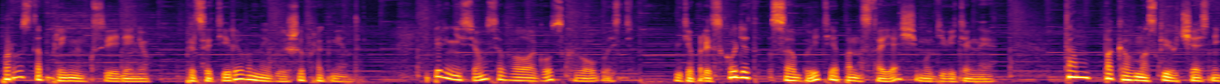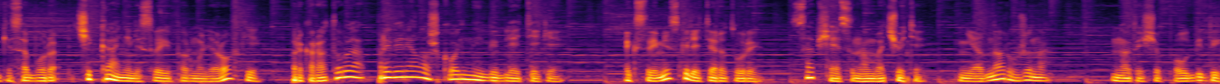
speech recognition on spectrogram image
просто примем к сведению – процитированный выше фрагмент. И перенесемся в Вологодскую область, где происходят события по-настоящему удивительные. Там, пока в Москве участники собора чеканили свои формулировки, прокуратура проверяла школьные библиотеки. Экстремистской литературы, сообщается нам в отчете, не обнаружено. Но это еще полбеды.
